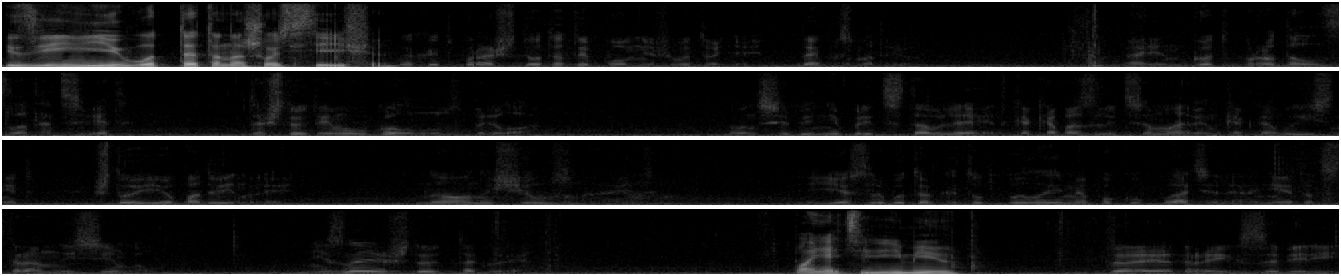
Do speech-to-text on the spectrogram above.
Извини, вот это нашлось в сейфе. Но хоть про что-то ты помнишь в итоге. Дай посмотрю. Оренгот продал златоцвет? Да что это ему в голову взбрело? Он себе не представляет, как обозлится Мавин, когда выяснит, что ее подвинули. Но он еще узнает. Если бы только тут было имя покупателя, а не этот странный символ. Не знаешь, что это такое? Понятия не имею. Да, Эдра, их забери.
